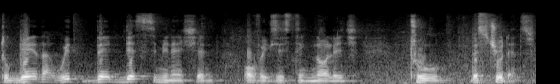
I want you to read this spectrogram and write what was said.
together with the dissemination of existing knowledge to the students.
